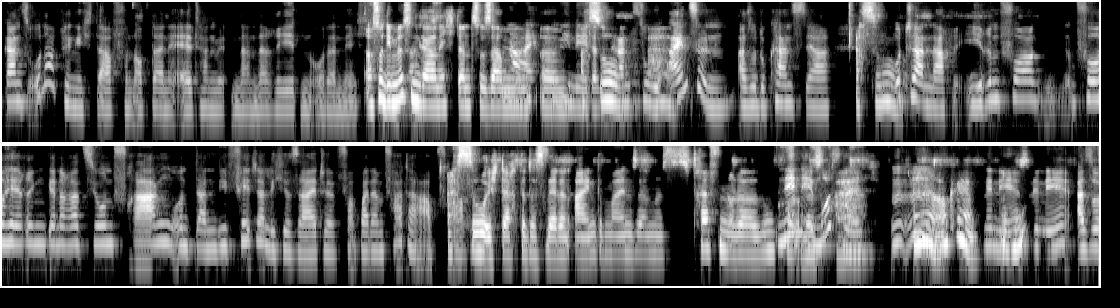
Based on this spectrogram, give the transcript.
ganz unabhängig davon, ob deine Eltern miteinander reden oder nicht. Ach so, die müssen gar nicht dann zusammen. Nein, ähm, nee, nee, das so. kannst du Ah. einzeln. Also du kannst ja Ach die so. Mutter nach ihren vor, vorherigen Generationen fragen und dann die väterliche Seite bei deinem Vater abfragen. Ach so, ich dachte, das wäre dann ein gemeinsames Treffen oder so. Nee, nee, Das- muss ah. nicht. Mm, mm. Ah, okay. Nee, nee, Mhm. nee, nee. Also,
